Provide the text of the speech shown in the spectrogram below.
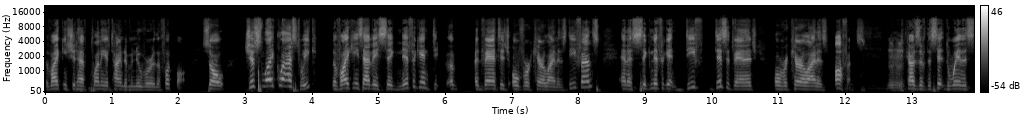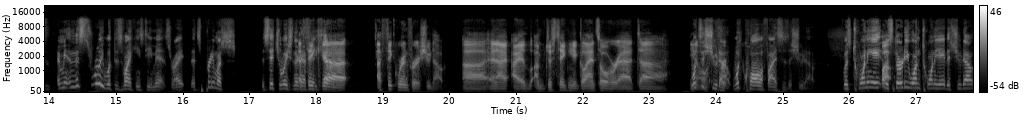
The Vikings should have plenty of time to maneuver the football. So, just like last week, the Vikings have a significant de- uh, advantage over Carolina's defense and a significant def- disadvantage over Carolina's offense Mhm. because of the the way this. I mean, and this is really what this Vikings team is, right? That's pretty much the situation they're going to think face. uh, I think we're in for a shootout. Uh, and I, I I'm just taking a glance over at uh, What's know, a for- shootout? what qualifies as a shootout? Was 28 was 31-28 a shootout?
